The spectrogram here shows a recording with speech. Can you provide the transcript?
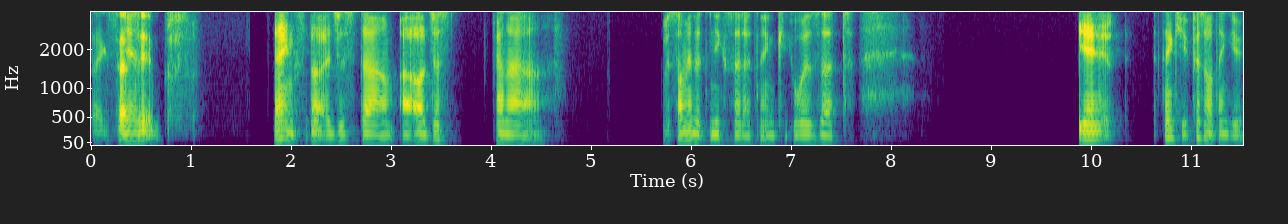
Thanks, that yeah. Tim. Thanks. I just um, I'll just kind of something that Nick said. I think it was that. Yeah, thank you. First of all, thank you.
